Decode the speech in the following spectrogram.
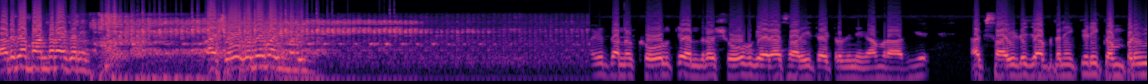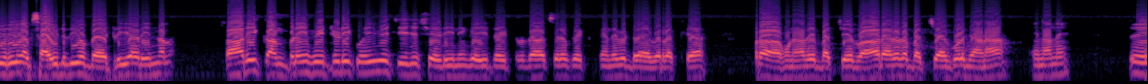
ਕੱਢ ਜਾ ਬੰਦ ਨਾ ਕਰੀ। ਆ ਸ਼ੋਅ ਖੋਲੇ ਭਾਈ ਮੜੀ। ਅਜੇ ਤੁਹਾਨੂੰ ਖੋਲ ਕੇ ਅੰਦਰੋਂ ਸ਼ੋਅ ਵਗੈਰਾ ਸਾਰੀ ਟਰੈਕਟਰ ਦੀ ਨਿਗਾਹ ਮਰਾ ਦਈਏ। ਐਕਸਾਈਡ ਜਾਂ ਪਤਾ ਨਹੀਂ, ਕਿਹੜੀ ਕੰਪਨੀ ਦੀ ਰਹੀ ਐਕਸਾਈਡ ਦੀ, ਉਹ ਬੈਟਰੀ ਆ ਰੀਨਲ ਸਾਰੀ ਕੰਪਨੀ ਫਿਟਡ ਹੀ ਕੋਈ ਵੀ ਚੀਜ਼ ਛੇੜੀ ਨਹੀਂ ਗਈ ਟਰੈਕਟਰ ਦਾ। ਸਿਰਫ ਇੱਕ ਕਹਿੰਦੇ ਵੀ ਡਰਾਈਵਰ ਰੱਖਿਆ। ਭਰਾ ਹੁਣਾਂ ਦੇ ਬੱਚੇ ਬਾਹਰ ਆ ਤਾਂ ਬੱਚਿਆਂ ਕੋਲ ਜਾਣਾ ਇਹਨਾਂ ਨੇ। ਤੇ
